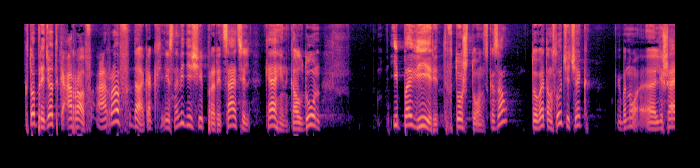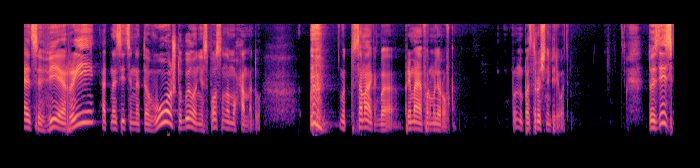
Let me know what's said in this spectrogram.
Кто придет к Арраф? Арраф, да, как ясновидящий, прорицатель, кахин, колдун, и поверит в то, что он сказал, то в этом случае человек как бы, ну, э, лишается веры относительно того, что было неспослано Мухаммаду. вот сама как бы прямая формулировка. Ну, построчный перевод. То есть здесь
